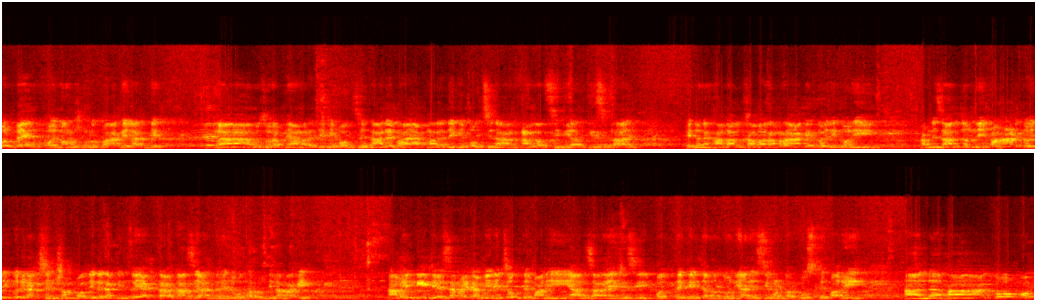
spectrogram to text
বলবেন, ওই মানুষগুলো তো আগে লাগবে। না, হুজুর, আপনি আমার দিকে বলছেন। আরে ভাই, আপনার দিকে বলছি না, আল্লাহ সিরিয়াল দিয়েছে তাই। এই জন্য হালাল খাবার আমরা আগে তৈরি করি। আপনি যার জন্য পাহাড় তৈরি করে রাখছেন, সম্পদ এরা কিন্তু একটা কাজে আসবেন যে উদাহরণ দিলাম আগে। আমি নিজে যেন এটা মেনে চলতে পারি, আর যারা এসেছি প্রত্যেকে যেন দুনিয়ার জীবনটা বুঝতে পারি। আলহাকুমুত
